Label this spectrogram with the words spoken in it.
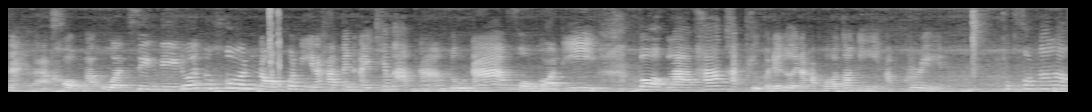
ไหนๆละของมาอวดสิ่งดีด้วยทุกคนน้องคนนี้นะคะ เป็นไอเทมอาบน้ำลูน่าโฟมบอดี้บอกลาผ้าขัดผิวไปได้เลยนะคะ เพราะว่าตอนนี้อัปเกรด ทุกคนน่ารัก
